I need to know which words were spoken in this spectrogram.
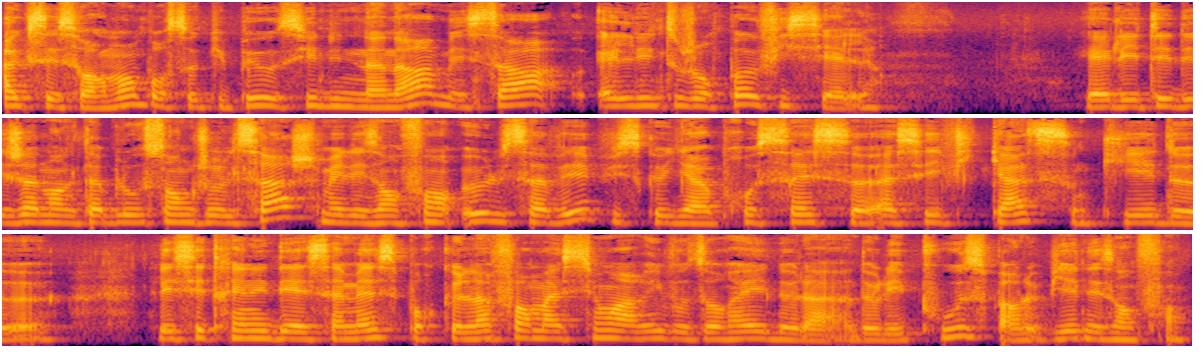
accessoirement pour s'occuper aussi d'une nana, mais ça, elle n'est toujours pas officielle. Et elle était déjà dans le tableau sans que je le sache, mais les enfants, eux, le savaient, puisqu'il y a un process assez efficace qui est de laisser traîner des SMS pour que l'information arrive aux oreilles de l'épouse de par le biais des enfants.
